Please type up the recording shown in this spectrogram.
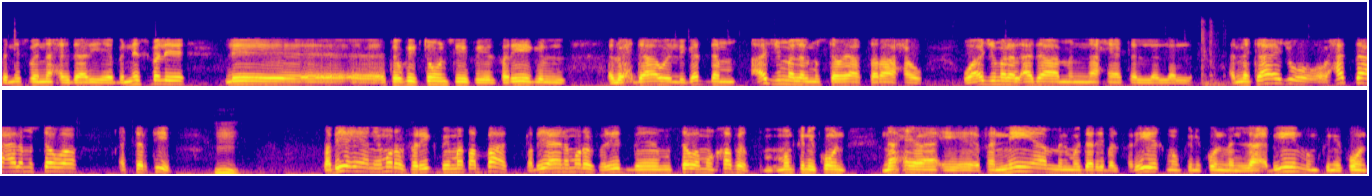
بالنسبة للناحية الإدارية. بالنسبة لتوفيق تونسي في الفريق ال- الوحداوي اللي قدم أجمل المستويات صراحة وأجمل الأداء من ناحية ال- ال- ال- النتائج وحتى على مستوى الترتيب. مم. طبيعي أن يمر الفريق بمطبات طبيعي أن يمر الفريق بمستوى منخفض. ممكن يكون ناحية إيه، فنية من مدرب الفريق ممكن يكون من اللاعبين ممكن يكون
